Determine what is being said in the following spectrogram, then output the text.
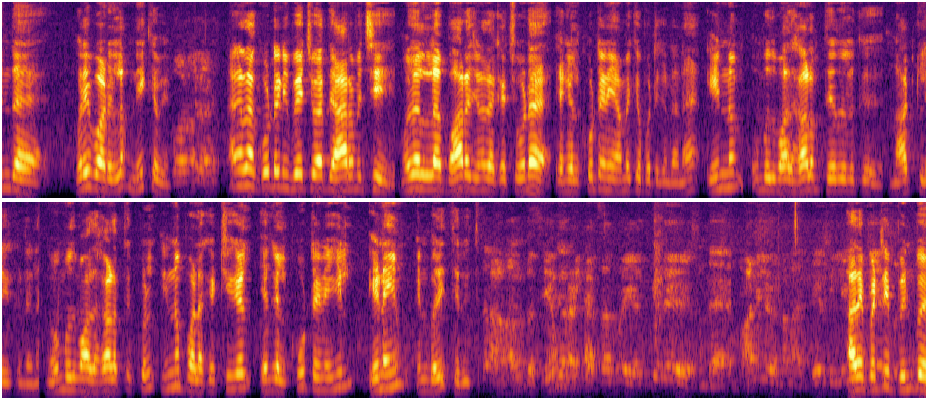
இந்த குறைபாடுகளை நீக்க வேண்டும். நாங்கள் தான் கூட்டணி பேச்சுவார்த்தை ஆரம்பிச்சு முதல்ல பாரதிய ஜனதா கட்சியோட எங்கள் கூட்டணி அமைக்கப்பட்டுகின்றன இன்னும் ஒன்பது மாத காலம் தேர்தலுக்கு நாட்கள் இருக்கின்றன. ஒன்பது மாத காலத்திற்குள் இன்னும் பல கட்சிகள் எங்கள் கூட்டணியில் இணையும் என்பதை தெரிவித்தார் அதை பற்றி பின்பு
